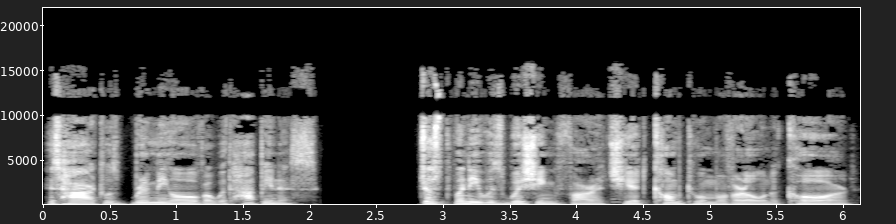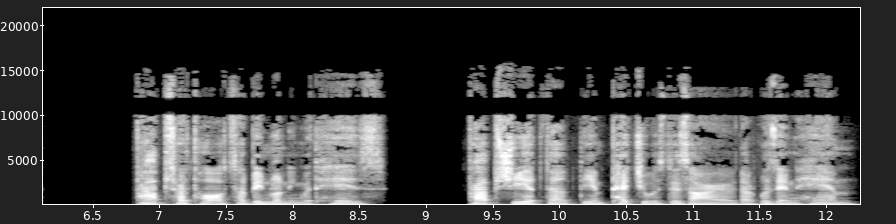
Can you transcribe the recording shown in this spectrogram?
His heart was brimming over with happiness. Just when he was wishing for it she had come to him of her own accord. Perhaps her thoughts had been running with his. Perhaps she had felt the impetuous desire that was in him,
